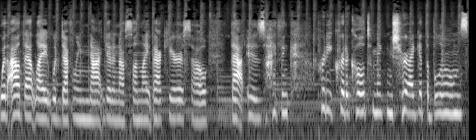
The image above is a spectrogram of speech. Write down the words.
without that light would definitely not get enough sunlight back here. So that is, I think, pretty critical to making sure I get the blooms.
